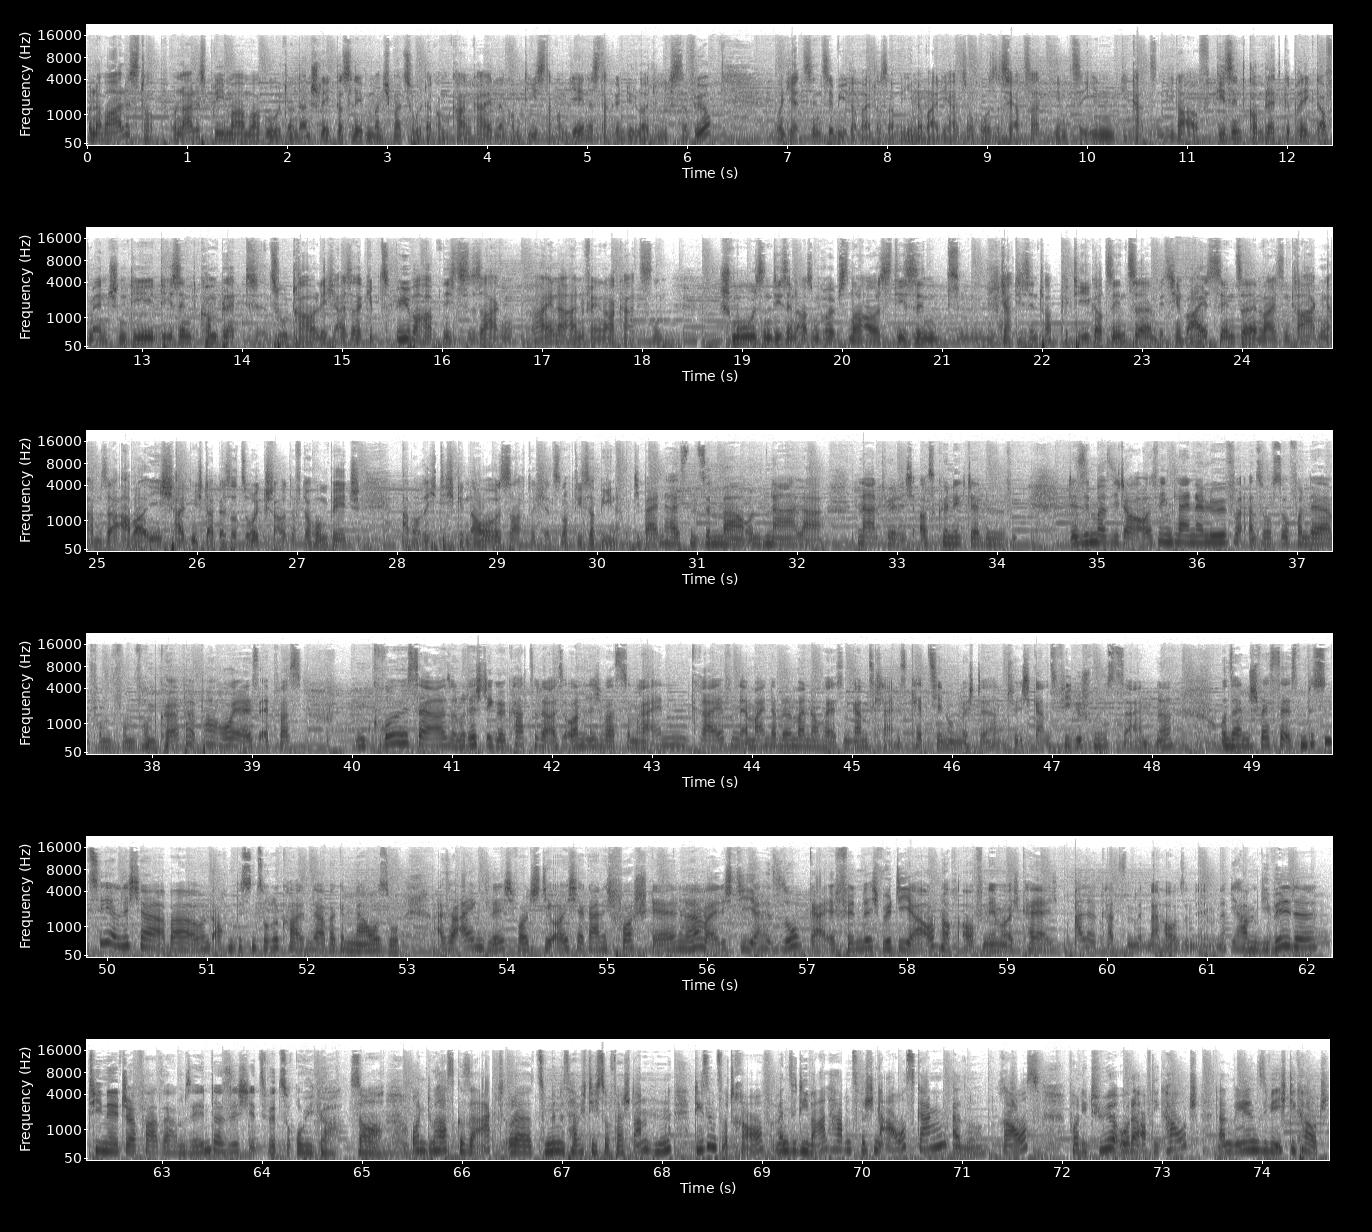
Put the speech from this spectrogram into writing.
Und da war alles top und alles prima, war gut. Und dann schlägt das Leben manchmal zu. Da kommen Krankheiten, dann kommt dies, da kommt jenes, da können die Leute nichts dafür. Und jetzt sind sie wieder bei der Sabine, weil die halt so ein großes Herz hat, nimmt sie ihnen die Katzen wieder auf. Die sind komplett geprägt auf Menschen, die, die sind komplett zutraulich, also da gibt es überhaupt nichts zu sagen. Reine Anfängerkatzen schmusen, die sind aus dem Gröbsten raus, die sind, ja, die sind top. Getigert sind sie, ein bisschen weiß sind sie, einen weißen Kragen haben sie, aber ich halte mich da besser zurück, schaut auf der Homepage. Aber richtig genaueres sagt euch jetzt noch die Sabine. Die beiden heißen Simba und Nala. Natürlich, aus König der Löwen. Der Simba sieht auch aus wie ein kleiner Löwe, also so von der, vom, vom, vom Körperbau. Er ist etwas größer, so eine richtige Katze, da ist ordentlich was zum Reingreifen. Er meint, da will man noch, er ist ein ganz kleines Kätzchen und möchte natürlich ganz viel geschmust sein. Ne? Und seine Schwester ist ein bisschen zierlicher aber, und auch ein bisschen zurückhaltender, aber genauso. Also eigentlich wollte ich die euch ja gar nicht vorstellen, ne? weil ich die ja so geil finde. Ich würde die ja auch noch aufnehmen, aber ich kann ja nicht alle Katzen mit nach Hause nehmen. Ne? Die haben die wilde Teenagerphase haben sie hinter sich, jetzt wird es ruhiger. So, und du hast gesagt, oder zumindest habe ich dich so verstanden, die sind so drauf, wenn sie die Wahl haben zwischen Ausgang, also raus, vor die Tür oder auf die Couch, dann wählen sie wie ich die Couch.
